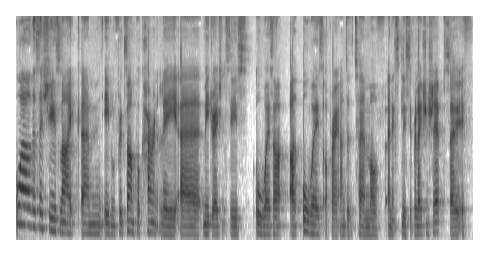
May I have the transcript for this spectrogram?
Well, there's issues like, um, even for example, currently uh, media agencies always are, are always operate under the term of an exclusive relationship. So if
